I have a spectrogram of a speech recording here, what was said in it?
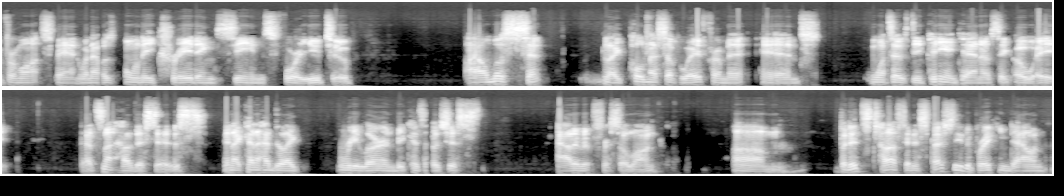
Vermont span when I was only creating scenes for YouTube. I almost sent like pulled myself away from it and once I was DPing again, I was like, oh wait, that's not how this is. And I kind of had to like relearn because I was just out of it for so long. Um, but it's tough, and especially the breaking down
